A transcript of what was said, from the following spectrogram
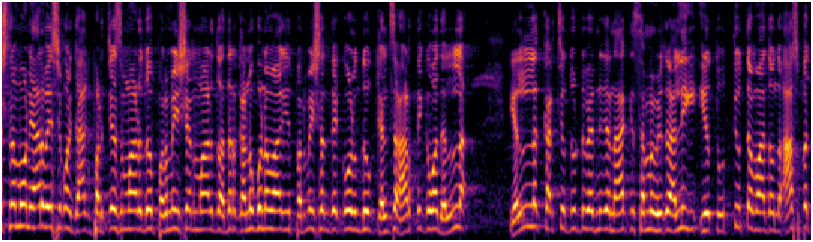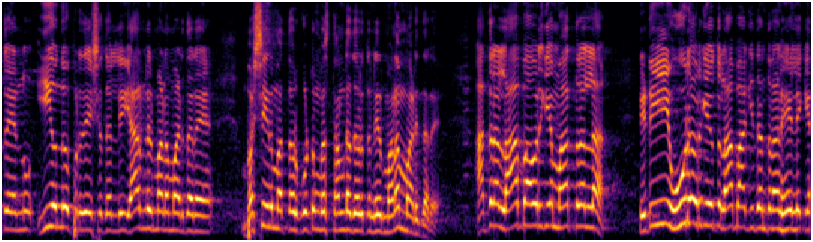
ಶ್ರಮವನ್ನು ಯಾರು ವಹಿಸಿಕೊಂಡು ಜಾಗ ಪರ್ಚೇಸ್ ಮಾಡೋದು ಪರ್ಮಿಷನ್ ಮಾಡೋದು ಅದಕ್ಕೆ ಅನುಗುಣವಾಗಿ ಪರ್ಮಿಷನ್ ತೆಗೊಳ್ಳೋದು ಕೆಲಸ ಆರ್ಥಿಕವಾದ ಎಲ್ಲ ಎಲ್ಲ ಖರ್ಚು ದುಡ್ಡು ವೆಚ್ಚನ ಹಾಕಿ ಸಮಯ ಅಲ್ಲಿ ಇವತ್ತು ಅತ್ಯುತ್ತಮವಾದ ಒಂದು ಆಸ್ಪತ್ರೆಯನ್ನು ಈ ಒಂದು ಪ್ರದೇಶದಲ್ಲಿ ಯಾರು ನಿರ್ಮಾಣ ಮಾಡಿದ್ದಾರೆ? ಬಶೀರ್ ಮತ್ತು ಅವ್ರ ಕುಟುಂಬ ತಂಡದವರು ನಿರ್ಮಾಣ ಮಾಡಿದ್ದಾರೆ. ಅದರ ಲಾಭ ಅವರಿಗೆ ಮಾತ್ರ ಅಲ್ಲ ಇಡೀ ಊರವ್ರಿಗೆ ಇವತ್ತು ಲಾಭ ಆಗಿದೆ ಅಂತ ನಾನು ಹೇಳಲಿಕ್ಕೆ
